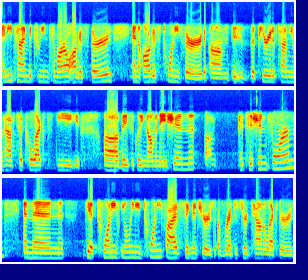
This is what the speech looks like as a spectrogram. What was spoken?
anytime between tomorrow, August 3rd, and August 23rd um, is the period of time you have to collect the uh, basically nomination um, petition form and then get 20, you only need 25 signatures of registered town electors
